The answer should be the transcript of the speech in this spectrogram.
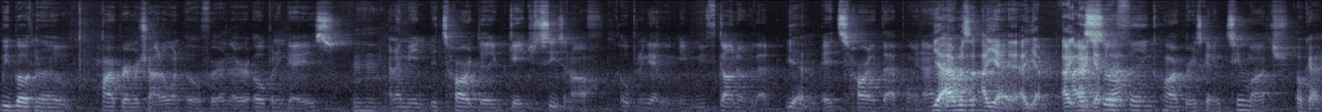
we both know Harper and Machado went over in their opening days. Mm-hmm. And I mean, it's hard to gauge the season off opening day. I mean, we've gone over that. Yeah. It's hard at that point. I Yeah, I was. Uh, yeah, yeah, yeah. I, I, I, still that. think Harper is getting too much. okay.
